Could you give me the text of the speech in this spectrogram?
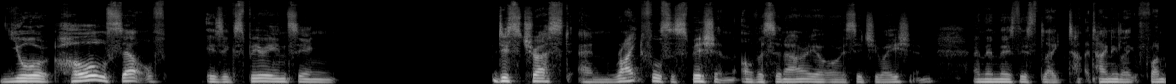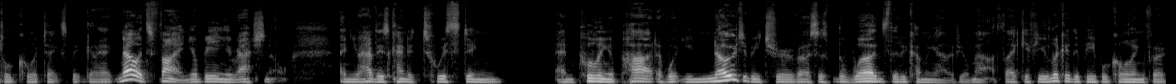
your whole self is experiencing distrust and rightful suspicion of a scenario or a situation and then there's this like t- tiny like frontal cortex bit going like, no it's fine you're being irrational and you have this kind of twisting and pulling apart of what you know to be true versus the words that are coming out of your mouth. Like if you look at the people calling for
